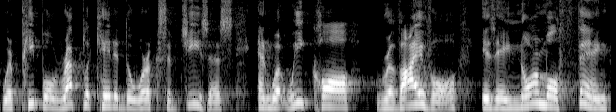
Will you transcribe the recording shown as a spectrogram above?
where people replicated the works of Jesus. And what we call revival is a normal thing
